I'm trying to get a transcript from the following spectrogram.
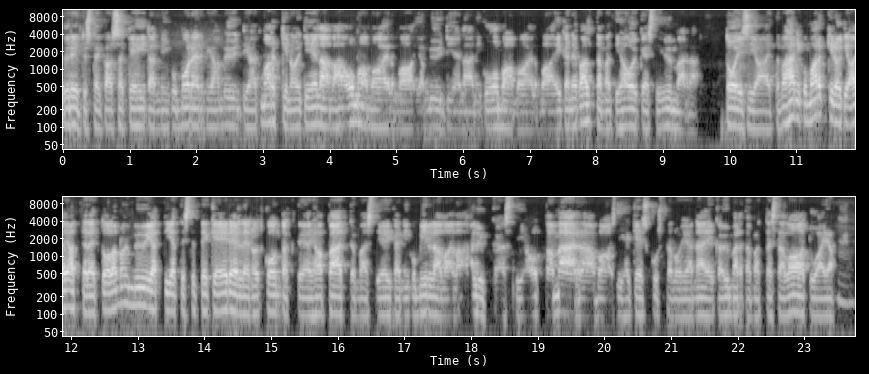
yritysten kanssa kehitän niin kuin modernia myyntiä, että markkinointi elää vähän omaa maailmaa ja myynti elää niin kuin omaa maailmaa, eikä ne välttämättä ihan oikeasti ymmärrä toisiaan. Että vähän niin kuin markkinointi ajattelee, että tuolla noin myyjät tietysti tekee edelleen noita kontakteja ihan päättömästi, eikä niin kuin millään lailla älykkäästi ja ottaa määrää vaan siihen keskusteluun ja näin, eikä ymmärtämättä sitä laatua. Ja mm.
